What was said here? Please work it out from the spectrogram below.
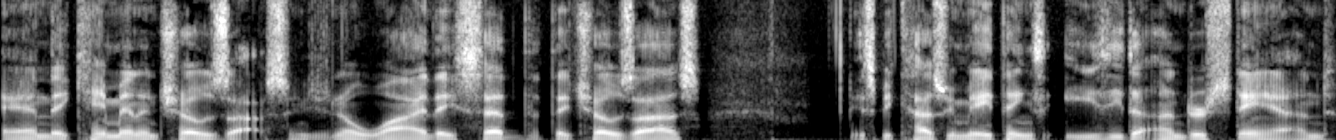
And they came in and chose us. And you know why they said that they chose us? It's because we made things easy to understand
